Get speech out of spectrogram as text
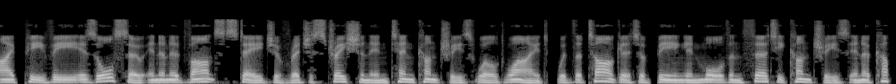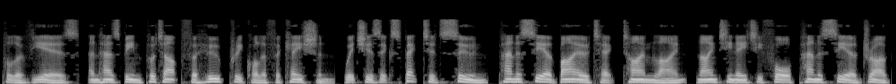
IPV is also in an advanced stage of registration in 10 countries worldwide, with the target of being in more than 30 countries in a couple of years, and has been put up for WHO prequalification, which is expected soon. Panacea Biotech Timeline 1984 Panacea Drug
